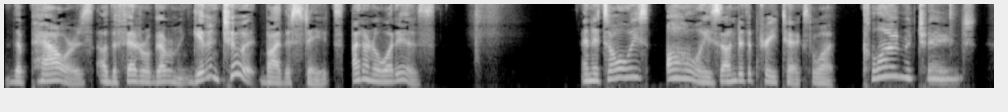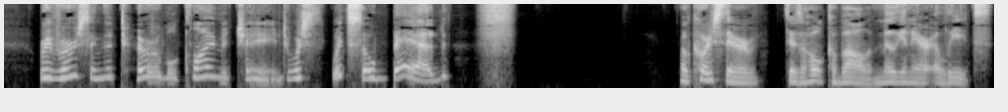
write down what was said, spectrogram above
the powers of the federal government given to it by the states, I don't know what is. And it's always, always under the pretext what? Climate change. Reversing the terrible climate change. We're, we're so bad. Of course, there, there's a whole cabal of millionaire elites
